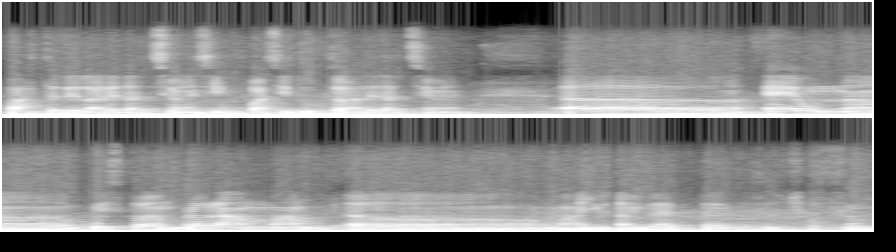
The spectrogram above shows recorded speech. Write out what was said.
parte della redazione, sì, quasi tutta la redazione. Uh, è un, questo è un programma, uh, aiutami Peppe, cosa è successo?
